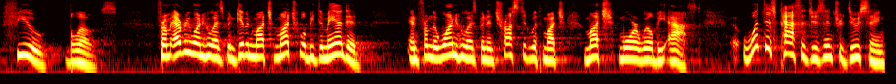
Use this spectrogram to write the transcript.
few blows. From everyone who has been given much, much will be demanded. And from the one who has been entrusted with much, much more will be asked. What this passage is introducing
